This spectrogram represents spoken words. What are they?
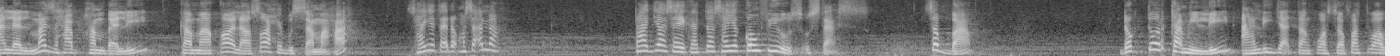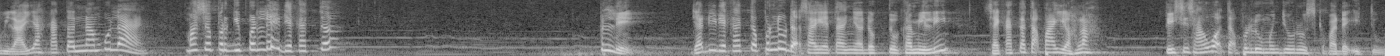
alal mazhab Hambali kama qala sahibus samahah saya tak ada masalah. Pelajar saya kata saya confused ustaz. Sebab Dr. Kamili ahli jawatan kuasa fatwa wilayah kata 6 bulan. Masa pergi Perlis dia kata pelik. Jadi dia kata perlu tak saya tanya Dr. Kamili? Saya kata tak payahlah. Tesis awak tak perlu menjurus kepada itu.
